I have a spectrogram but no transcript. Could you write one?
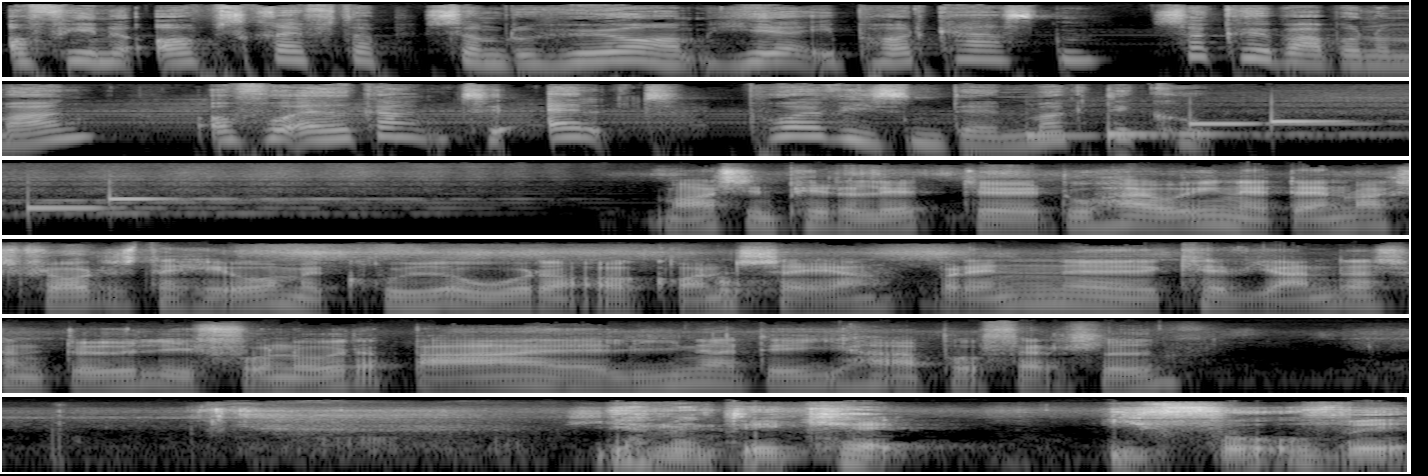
og finde opskrifter, som du hører om her i podcasten, så køb abonnement og få adgang til alt på avisendanmark.dk. Martin Peter Let, øh, du har jo en af Danmarks flotteste haver med krydderurter og grøntsager. Hvordan øh, kan vi andre sådan dødelige få noget, der bare øh, ligner det, I har på Falsled? Jamen det kan I få ved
